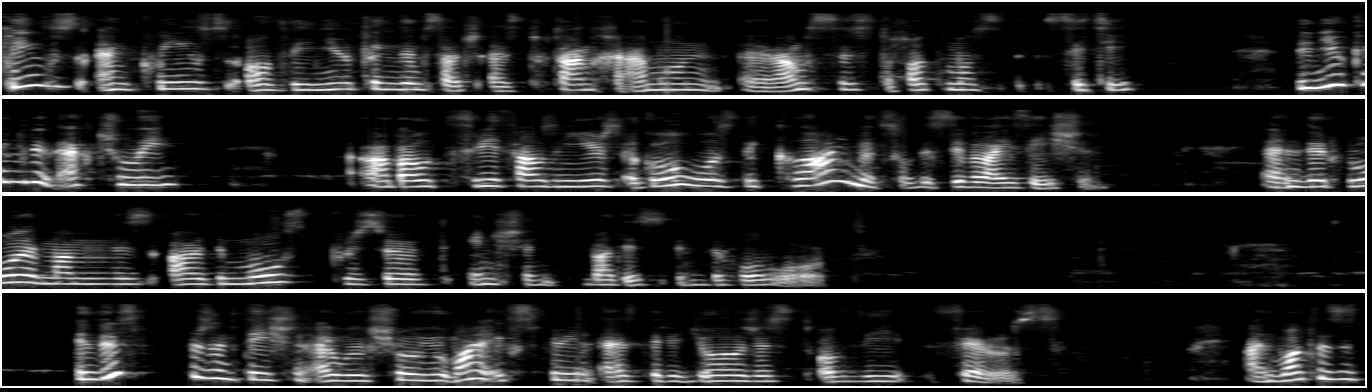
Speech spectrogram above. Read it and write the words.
Kings and queens of the New Kingdom, such as Tutankhamun, Ramses, Thutmose, Seti. The New Kingdom actually, about 3,000 years ago, was the climax of the civilization. And the royal mummies are the most preserved ancient bodies in the whole world. In this presentation, I will show you my experience as the radiologist of the pharaohs and what is it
